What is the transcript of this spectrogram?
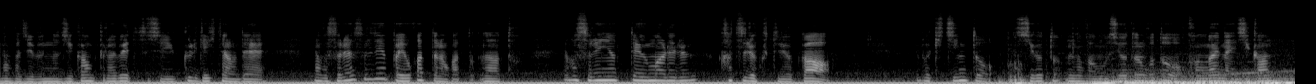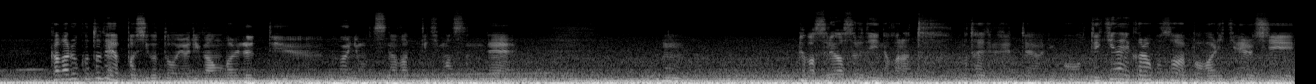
なんか自分の時間プライベートとしてゆっくりできたのでなんかそれはそれでやっぱ良かったのかなと。やっぱそれによって生まれる活力というかやっぱきちんと仕事なんかもう仕事のことを考えない時間があることでやっぱ仕事をより頑張れるっていう風にもつながってきますんでうんやっぱそれはそれでいいのかなと、まあタイトルで言ったようにこうできないからこそやっぱ割り切れるし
